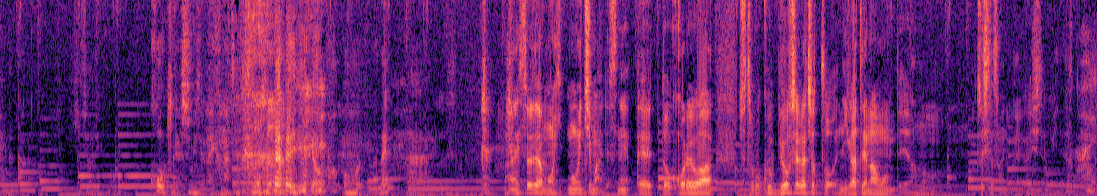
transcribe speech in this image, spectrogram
るなんか非常にこう高貴な趣味じゃないかなというふうに思うけどね。はい。ほどはいそれではもうひもう一枚ですね。えーっとこれはちょっと僕描写がちょっと苦手なもんであの松下さんにお願いしてもいいですか？はい。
